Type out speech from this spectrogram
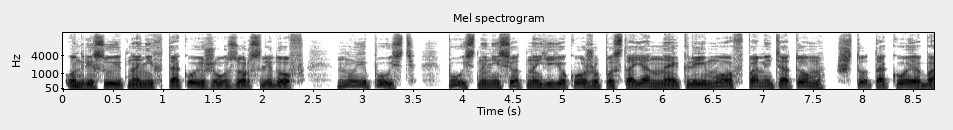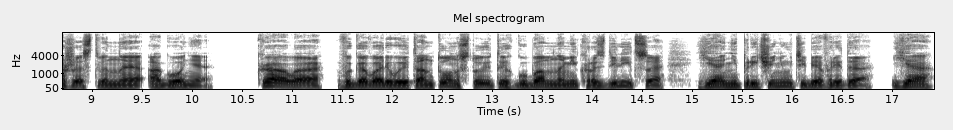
он рисует на них такой же узор следов. Ну и пусть, пусть нанесет на ее кожу постоянное клеймо в память о том, что такое божественная агония. «Кала», — выговаривает Антон, стоит их губам на миг разделиться, — «я не причиню тебе вреда, я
